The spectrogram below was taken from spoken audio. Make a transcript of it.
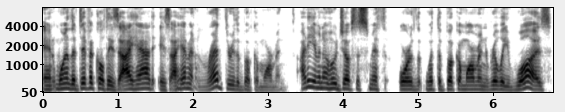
And one of the difficulties I had is I haven't read through the Book of Mormon. I didn't even know who Joseph Smith or the, what the Book of Mormon really was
